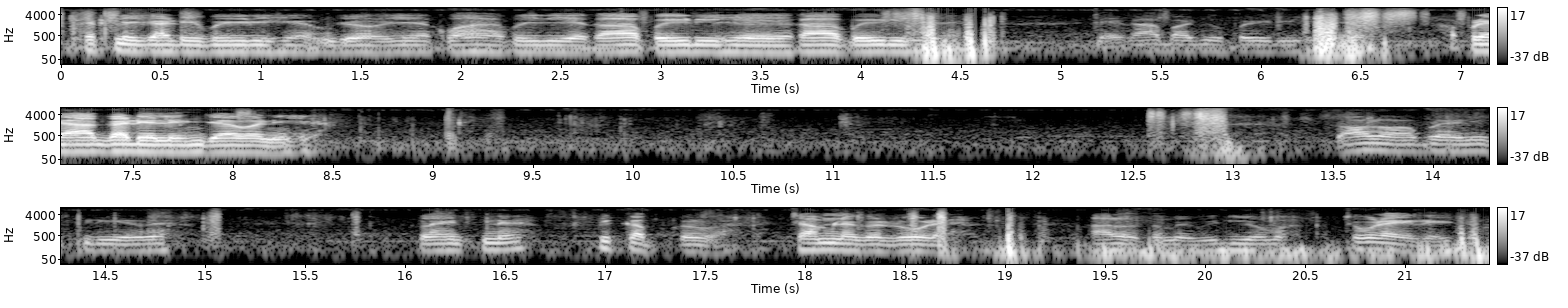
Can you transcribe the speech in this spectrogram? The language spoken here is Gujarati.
કેટલી ગાડી પડી છે એમ જો, એક વાહ પડી, એક આ પડી છે, એક આ પડી છે, એક આ બાજુ પડી છે. આપણે આ ગાડી લઈને જવાની છે. ચાલો, આપણે નીકળીએ હવે ક્લાયન્ટને પિકઅપ કરવા, જામનગર રોડે. હાલો, તમે વિડીયોમાં જોડાઈ રહેજો.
